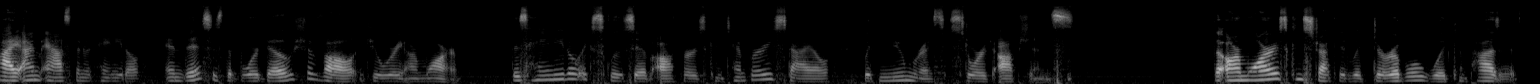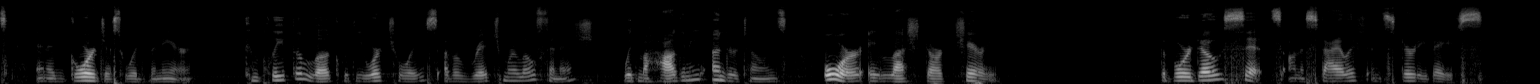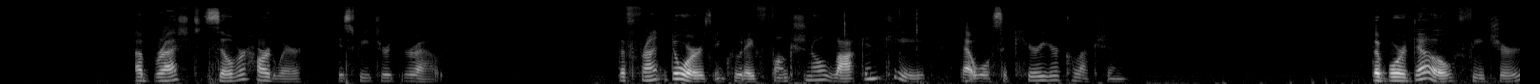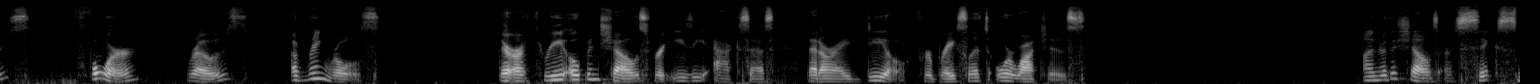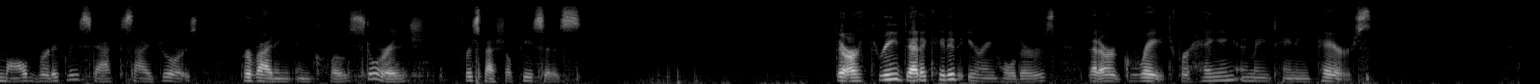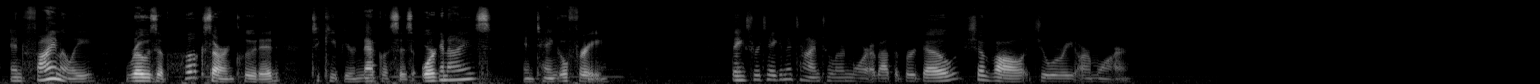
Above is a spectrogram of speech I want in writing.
Hi, I'm Aspen with Hayneedle, and this is the Bordeaux Cheval Jewelry Armoire. This Hayneedle exclusive offers contemporary style with numerous storage options. The armoire is constructed with durable wood composites and a gorgeous wood veneer. Complete the look with your choice of a rich Merlot finish with mahogany undertones or a lush dark cherry. The Bordeaux sits on a stylish and sturdy base. A brushed silver hardware is featured throughout. The front doors include a functional lock and key that will secure your collection. The Bordeaux features four rows of ring rolls. There are three open shelves for easy access that are ideal for bracelets or watches. Under the shelves are six small vertically stacked side drawers, providing enclosed storage for special pieces. There are three dedicated earring holders that are great for hanging and maintaining pairs. And finally, rows of hooks are included to keep your necklaces organized and tangle free. Thanks for taking the time to learn more about the Bordeaux Cheval Jewelry Armoire.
